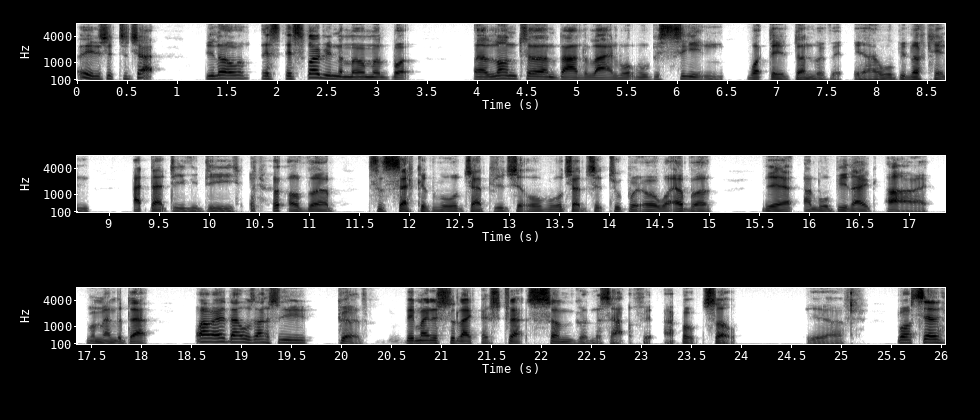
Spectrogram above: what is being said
hey, shit to chat. You know, it's it's funny in the moment, but uh, long term down the line, we'll, we'll be seeing what they've done with it. Yeah, we'll be looking at that DVD of uh, the second World Championship or World Championship 2.0 or whatever. Yeah, and we'll be like, all right, remember that. All right, that was actually good. They managed to like extract some goodness out of it. I hope so. Yeah. Well, So,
